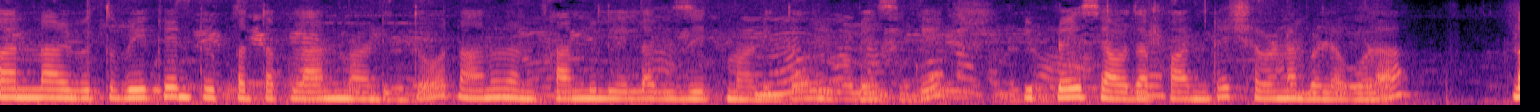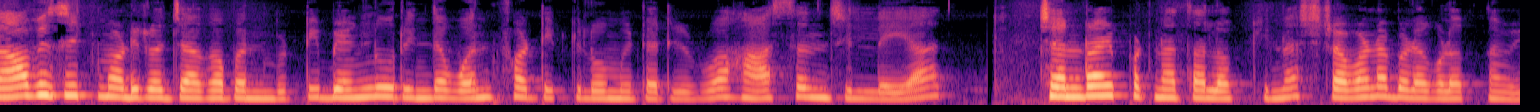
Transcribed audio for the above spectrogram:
ಒನ್ ನಾವು ಇವತ್ತು ವೀಕೆಂಡ್ ಟ್ರಿಪ್ ಅಂತ ಪ್ಲಾನ್ ಮಾಡಿದ್ದು. ನಾನು, ನನ್ನ ಫ್ಯಾಮಿಲಿ ಎಲ್ಲ ವಿಸಿಟ್ ಮಾಡಿದ್ದು ಈ ಪ್ಲೇಸಿಗೆ ಈ ಪ್ಲೇಸ್ ಯಾವುದಪ್ಪ ಅಂದರೆ ಶರಣಬೆಳಗೊಳ. ನಾವು ವಿಸಿಟ್ ಮಾಡಿರೋ ಜಾಗ ಬಂದ್ಬಿಟ್ಟು ಬೆಂಗಳೂರಿಂದ ಒನ್ ಫಾರ್ಟಿ ಕಿಲೋಮೀಟರ್ ಇರುವ ಹಾಸನ ಜಿಲ್ಲೆಯ ಚನ್ನರಾಯಪಟ್ಟಣ ತಾಲೂಕಿನ ಶ್ರವಣ ಬೆಳಗೊಳಕ್ಕೆ ನಾವು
